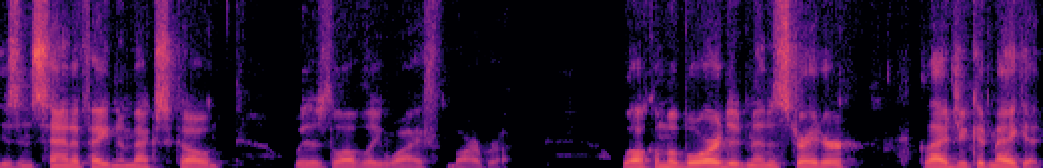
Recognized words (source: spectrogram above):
is in Santa Fe, New Mexico, with his lovely wife, Barbara. Welcome aboard, Administrator. Glad you could make it.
